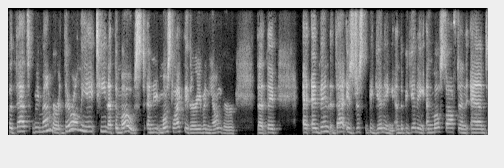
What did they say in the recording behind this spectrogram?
But that's remember, they're only 18 at the most, and most likely they're even younger. That they've and, and, then that is just the beginning and the beginning. And most often, and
